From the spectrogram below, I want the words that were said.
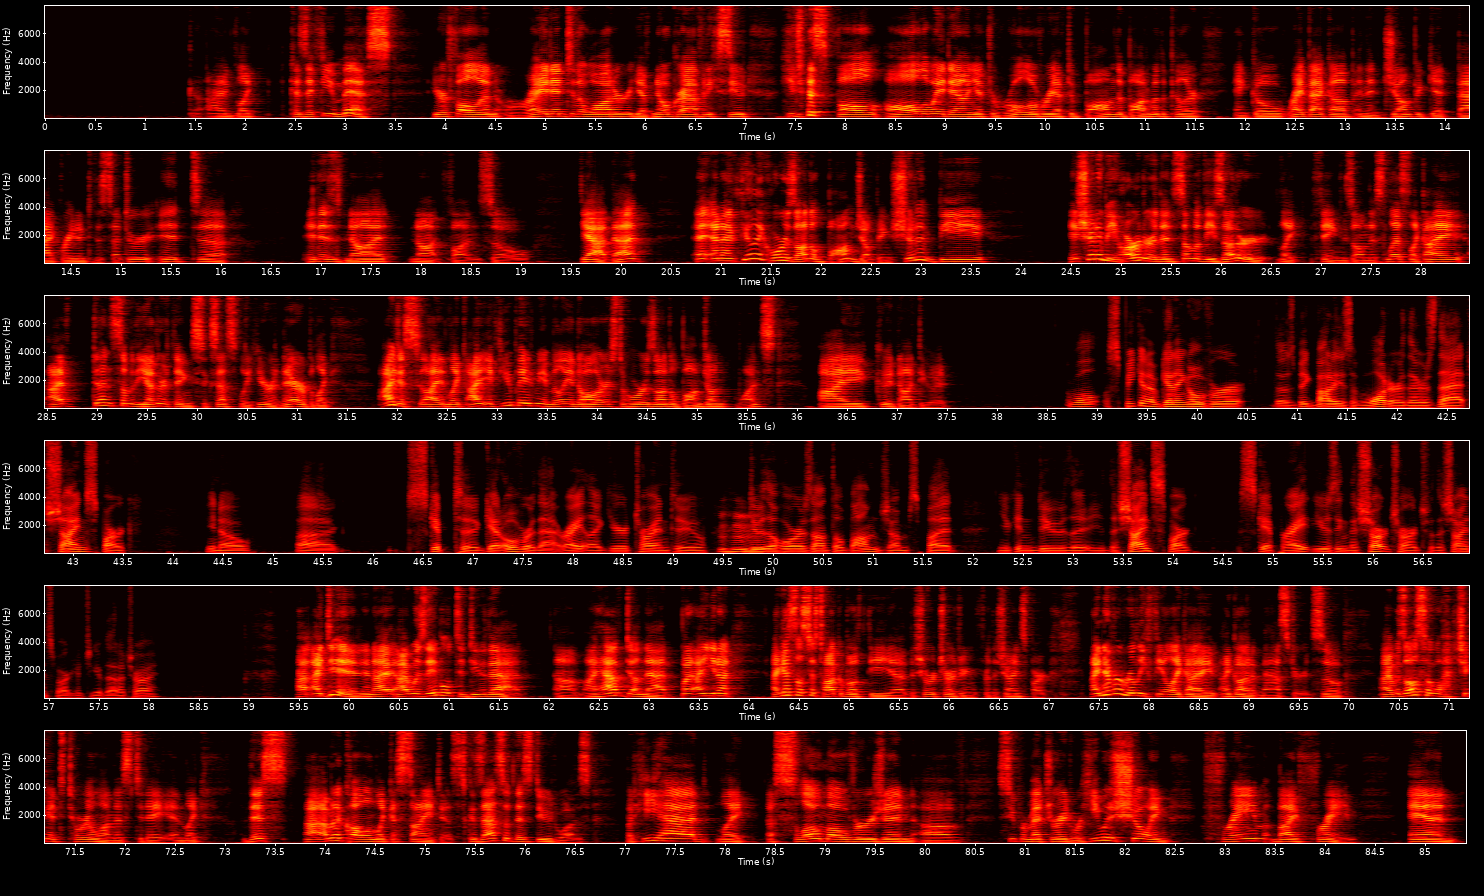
I'd like because if you miss, you're falling right into the water. You have no gravity suit. You just fall all the way down. You have to roll over. You have to bomb the bottom of the pillar and go right back up, and then jump and get back right into the center. It uh, it is not not fun. So yeah, that and, I feel like horizontal bomb jumping shouldn't be it shouldn't be harder than some of these other like things on this list. Like I I've done some of the other things successfully here and there, but like I just I like I if you paid me a million dollars to horizontal bomb jump once, I could not do it. Well, speaking of getting over those big bodies of water, there's that shine spark, you know, uh, skip to get over that, right? Like you're trying to Mhm. do the horizontal bomb jumps, but you can do the the shine spark skip, right? Using the short charge for the shine spark. Did you give that a try? I, I did, and I, I was able to do that. Um, I have done that, but I, you know, I guess let's just talk about the uh, the short charging for the Shine Spark. I never really feel like I I got it mastered. So I was also watching a tutorial on this today, and like this, I, I'm gonna call him like a scientist because that's what this dude was. But he had like a slow mo version of Super Metroid where he was showing frame by frame, and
